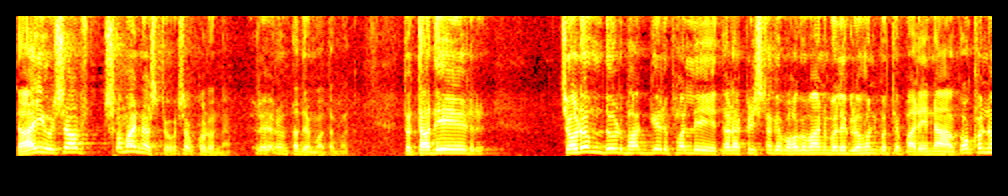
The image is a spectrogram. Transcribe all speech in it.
তাই ওসব সময় নষ্ট, ওসব করো না। তাদের মতামত। তো তাদের চরম দুর্ভাগ্যের ফলে তারা কৃষ্ণকে ভগবান বলে গ্রহণ করতে পারে না। কখনো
